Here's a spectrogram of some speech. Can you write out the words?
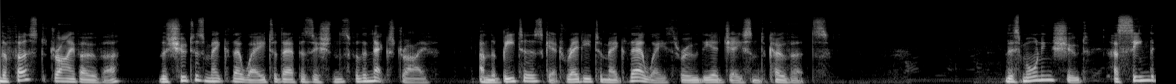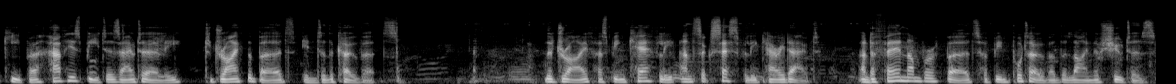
The first drive over, the shooters make their way to their positions for the next drive, and the beaters get ready to make their way through the adjacent coverts. This morning's shoot has seen the keeper have his beaters out early to drive the birds into the coverts. The drive has been carefully and successfully carried out, and a fair number of birds have been put over the line of shooters.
